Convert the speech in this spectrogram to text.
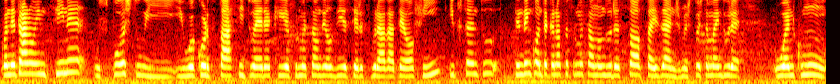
quando entraram em medicina, o suposto e, e o acordo tácito era que a formação deles ia ser assegurada até ao fim e, portanto, tendo em conta que a nossa formação não dura só seis anos, mas depois também dura o ano comum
